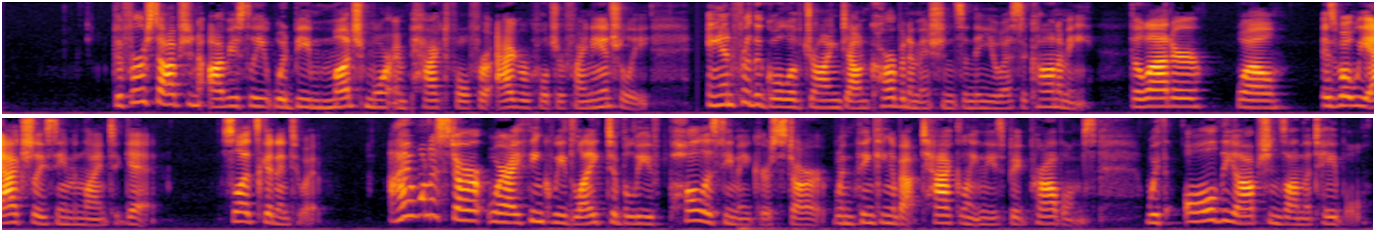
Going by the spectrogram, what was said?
The first option obviously would be much more impactful for agriculture financially and for the goal of drawing down carbon emissions in the US economy. The latter, well, is what we actually seem in line to get. So let's get into it. I want to start where I think we'd like to believe policymakers start when thinking about tackling these big problems, with all the options on the table.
